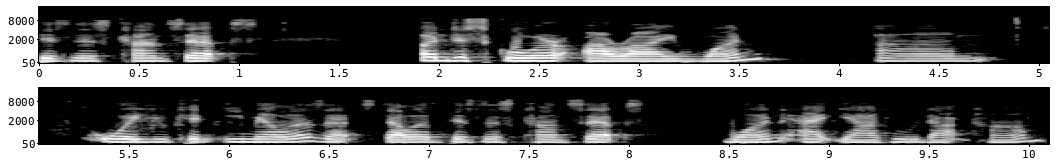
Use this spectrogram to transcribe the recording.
Business Concepts underscore RI1. Um, or you can email us at Stella Business Concepts one at yahoo.com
